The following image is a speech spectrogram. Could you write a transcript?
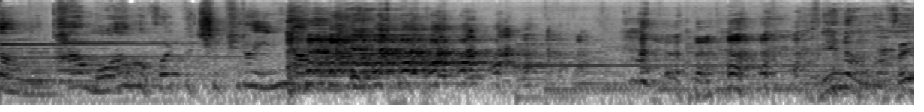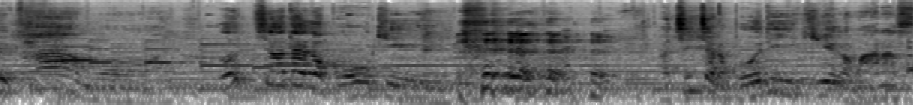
뭐 여기서 뭐파 뭐하고 골프 칠 필요 있나? 우리는 뭐 거의 파 뭐 어쩌다가 보기. 아 진짜로 버디 기회가 많았어.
